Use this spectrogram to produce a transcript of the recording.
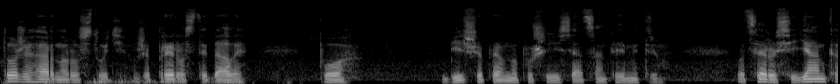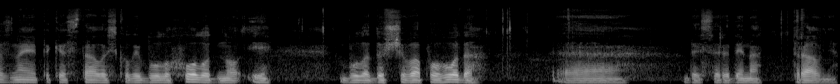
теж гарно ростуть, вже прирости дали по більше, певно, по 60 сантиметрів. Оце росіянка, з нею таке сталося, коли було холодно і була дощова погода е, десь середина травня.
